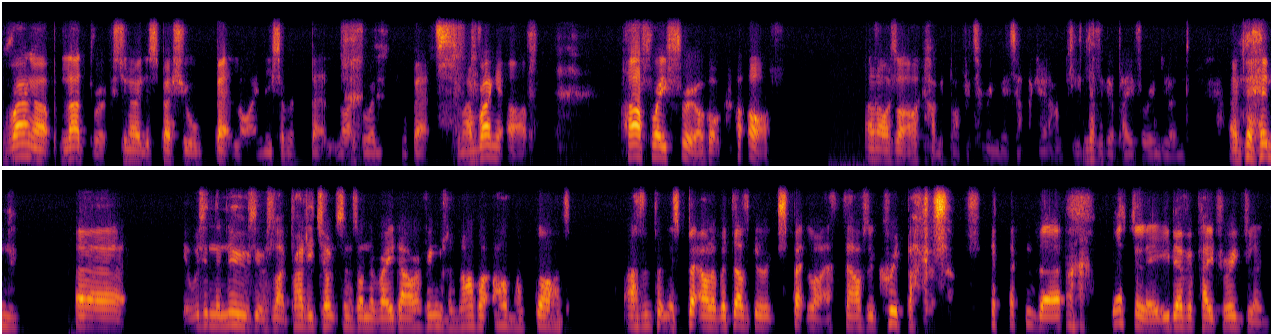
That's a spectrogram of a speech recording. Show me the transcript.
rang up Ladbrokes, you know, the special bet line. They used to have a bet like for bets. And I rang it up. Halfway through, I got cut off. And I was like, oh, I can't be bothered to ring this up again. He's never going to play for England. And then uh, it was in the news. It was like Bradley Johnson's on the radar of England. And I was like, oh my God. I haven't put this bet on but Dad's going to expect like a thousand quid back or something. and uh, luckily, he never played for England,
